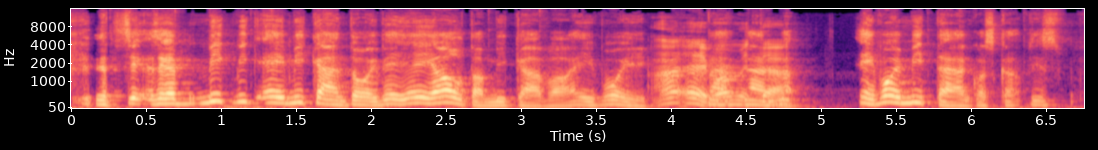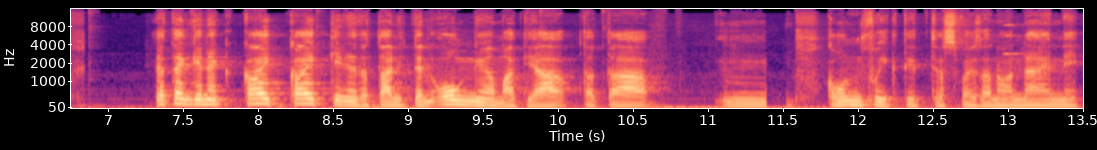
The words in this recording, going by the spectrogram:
että se, se, mi, mi, ei mikään toimi, ei, ei auta mikään vaan, ei voi. Ä, ei mä, voi mitään. Mä, mä, ei voi mitään, koska siis jotenkin ne kaikki, kaikki ne tota, niiden ongelmat ja tota, mm, konfliktit, jos voi sanoa näin, niin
